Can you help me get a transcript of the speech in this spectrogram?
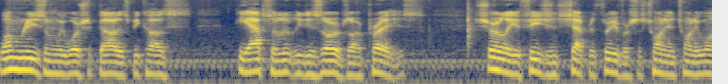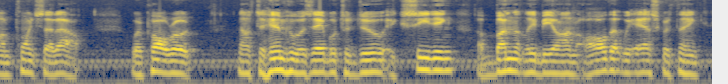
One reason we worship God is because He absolutely deserves our praise. Surely Ephesians chapter 3 verses 20 and 21 points that out, where Paul wrote, Now to him who is able to do exceeding abundantly beyond all that we ask or think,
